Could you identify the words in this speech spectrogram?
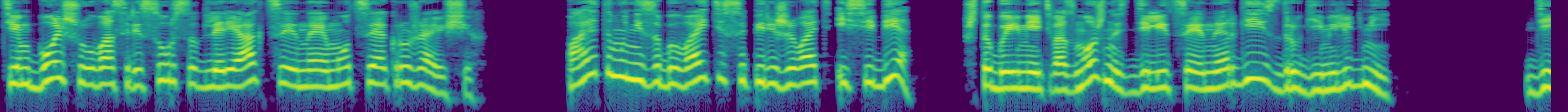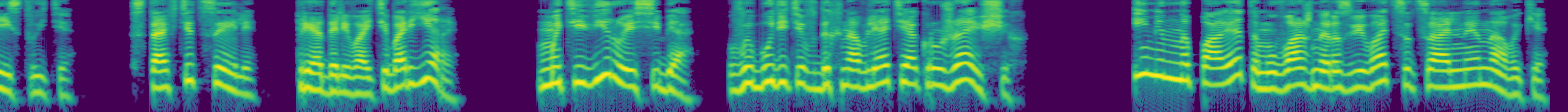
тем больше у вас ресурса для реакции на эмоции окружающих. Поэтому не забывайте сопереживать и себе, чтобы иметь возможность делиться энергией с другими людьми. Действуйте. Ставьте цели, преодолевайте барьеры. Мотивируя себя, вы будете вдохновлять и окружающих. Именно поэтому важно развивать социальные навыки,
